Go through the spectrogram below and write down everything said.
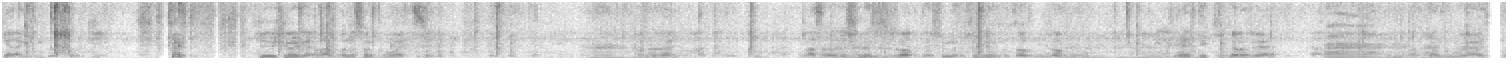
কে রাখি কে কেউ শুনে না সব ঘুমাচ্ছে। কথা নয় নাসার শুনে জব দে শুনে শুনে জব জব দে। তুই তুই কি করছ রে একটা ঘুমিয়ে আছে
